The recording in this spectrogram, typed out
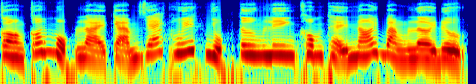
còn có một loại cảm giác huyết nhục tương liên không thể nói bằng lời được.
